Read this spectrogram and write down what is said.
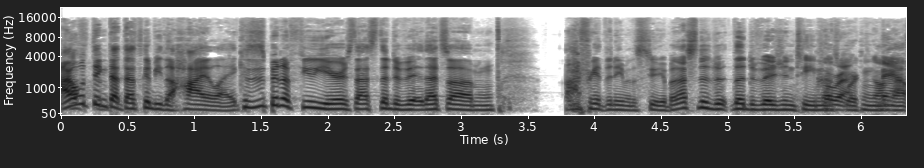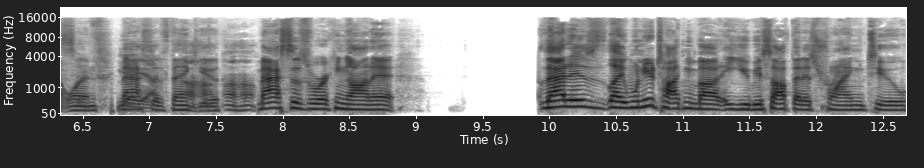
I would think that that's gonna be the highlight because it's been a few years. That's the divi- that's um. I forget the name of the studio, but that's the the division team that's working on that one. Massive. Yeah. Thank Uh-huh, you. uh-huh. Massive's working on it. That is like when you're talking about a Ubisoft that is trying to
